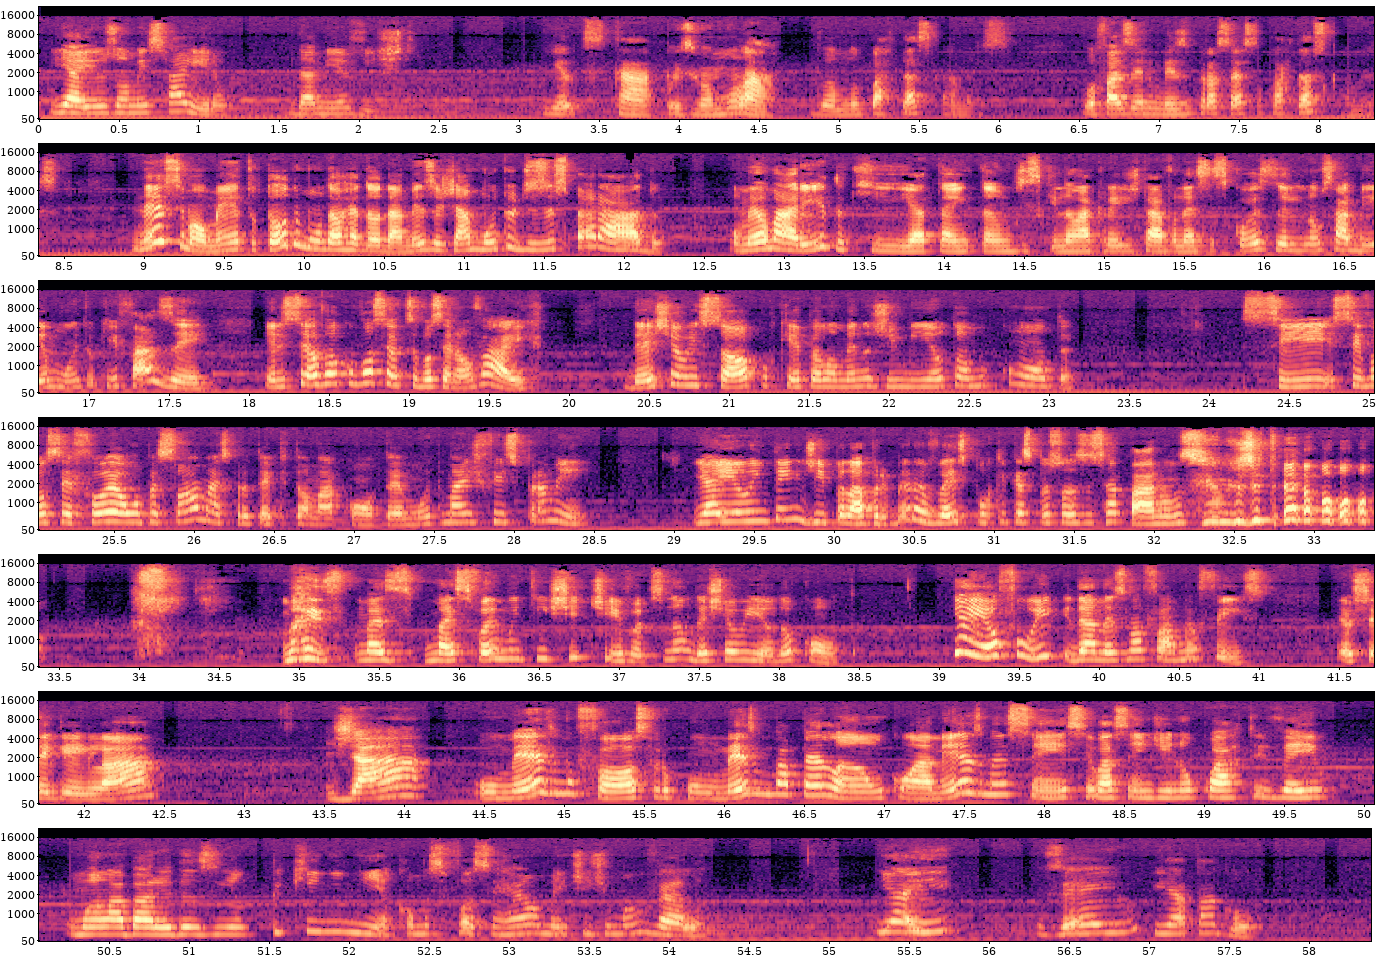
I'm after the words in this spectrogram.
E aí os homens saíram da minha vista. E eu disse: tá, pois vamos lá, vamos no quarto das câmeras. Vou fazer o mesmo processo no quarto das câmeras. Nesse momento, todo mundo ao redor da mesa já muito desesperado. O meu marido, que até então disse que não acreditava nessas coisas, ele não sabia muito o que fazer. Ele disse: Eu vou com você. Eu disse: Você não vai. Deixa eu ir só, porque pelo menos de mim eu tomo conta. Se, se você for, é uma pessoa a mais para ter que tomar conta. É muito mais difícil para mim. E aí eu entendi pela primeira vez por que, que as pessoas se separam nos filmes de terror. Mas, mas, mas foi muito instintivo. Eu disse, não, deixa eu ir, eu dou conta. E aí eu fui, e da mesma forma eu fiz. Eu cheguei lá, já o mesmo fósforo, com o mesmo papelão, com a mesma essência, eu acendi no quarto e veio uma labaredazinha pequenininha, como se fosse realmente de uma vela. E aí veio e apagou.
